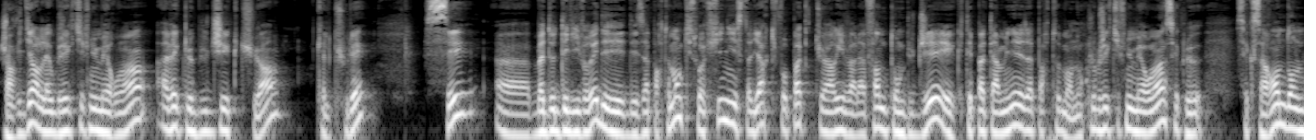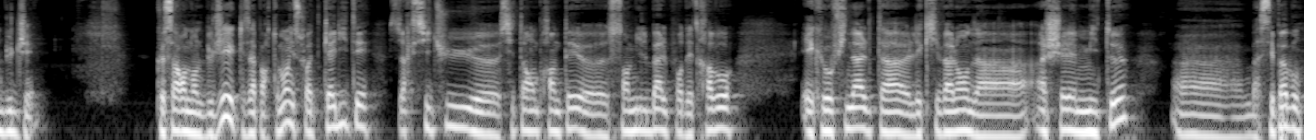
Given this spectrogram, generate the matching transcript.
J'ai envie de dire l'objectif numéro un avec le budget que tu as calculé, c'est euh, bah, de délivrer des, appartements qui soient finis. C'est-à-dire qu'il ne faut pas que tu arrives à la fin de ton budget et que tu n'aies pas terminé les appartements. Donc l'objectif numéro un, c'est que, que ça rentre dans le budget. Que ça rentre dans le budget et que les appartements ils soient de qualité. C'est-à-dire que si tu euh, si as emprunté 100 euh, 000 balles pour des travaux et qu'au final tu as l'équivalent d'un HLM miteux, bah, c'est pas bon,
